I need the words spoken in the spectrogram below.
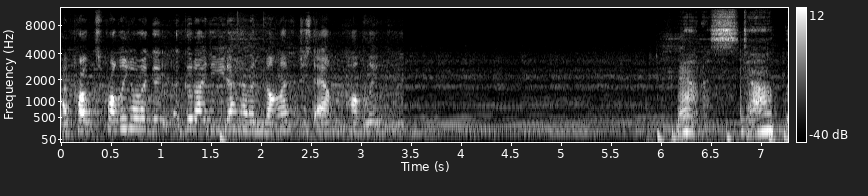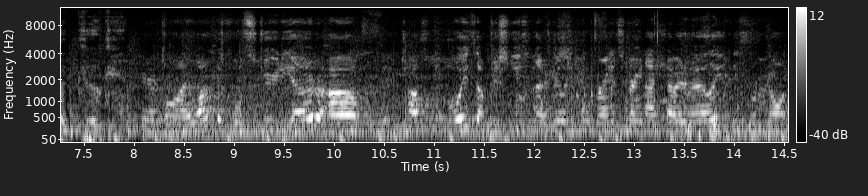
I prob- it's probably not a good, a good idea to have a knife just out in public. Now to start the cooking. Here at my wonderful studio. Um, trust me, boys, I'm just using that really cool green screen I showed earlier. This is not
